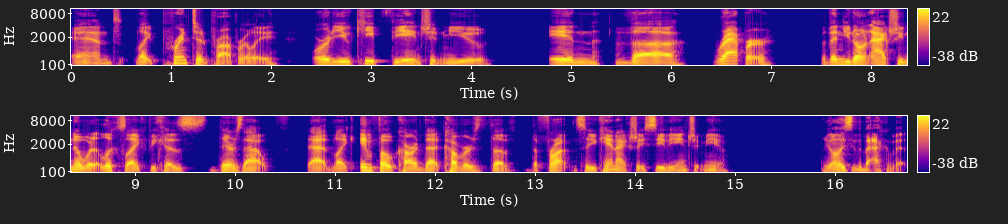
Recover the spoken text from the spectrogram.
and like printed properly, or do you keep the Ancient Mew in the wrapper, but then you don't actually know what it looks like because there's that that like info card that covers the the front, so you can't actually see the Ancient Mew. You only see the back of it.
